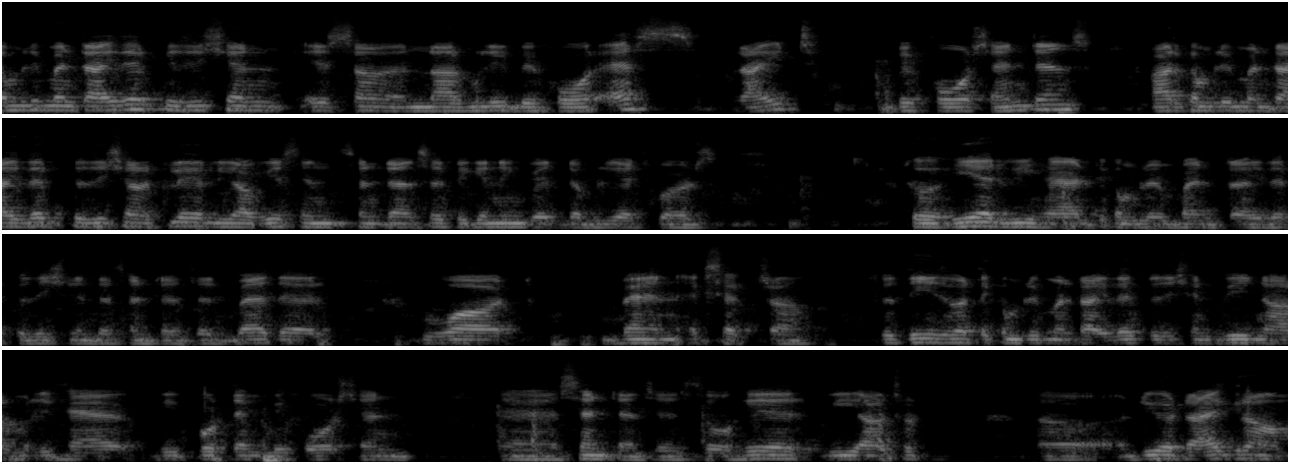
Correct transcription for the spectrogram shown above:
complementizer position is uh, normally before S, right? Before sentence. Our complementizer position are clearly obvious in sentences beginning with WH words. So here we had the complementizer position in the sentences, whether, what, when, etc. So these were the complementizer position we normally have. We put them before sen uh, sentences. So here we also uh, do a diagram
